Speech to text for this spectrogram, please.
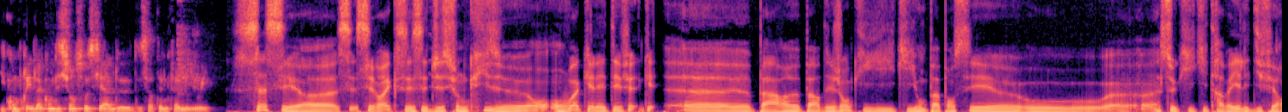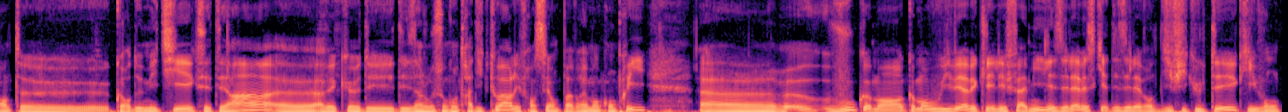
y compris de la condition sociale de, de certaines familles, oui. Ça, c'est euh, c'est vrai que cette gestion de crise, euh, on, voit qu'elle a été faite euh, par, par des gens qui n'ont pas pensé au, à ceux qui, travaillaient les différentes corps de métier, etc., avec des, des, injonctions contradictoires. Les Français n'ont pas vraiment compris. vous, comment, comment vous vivez avec les, les familles, les élèves? Est-ce qu'il y a des élèves en difficulté qui vont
